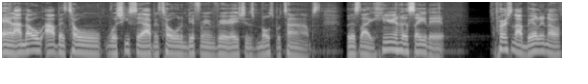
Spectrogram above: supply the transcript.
And I know I've been told what she said. I've been told in different variations multiple times, but it's like hearing her say that. Person I barely know,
